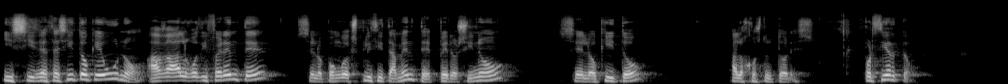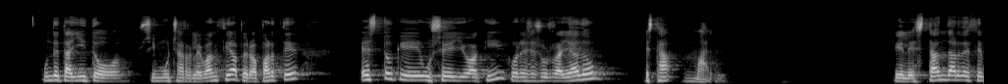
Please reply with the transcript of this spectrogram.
Y si necesito que uno haga algo diferente, se lo pongo explícitamente, pero si no, se lo quito a los constructores. Por cierto, un detallito sin mucha relevancia, pero aparte, esto que usé yo aquí, con ese subrayado, está mal. El estándar de C++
